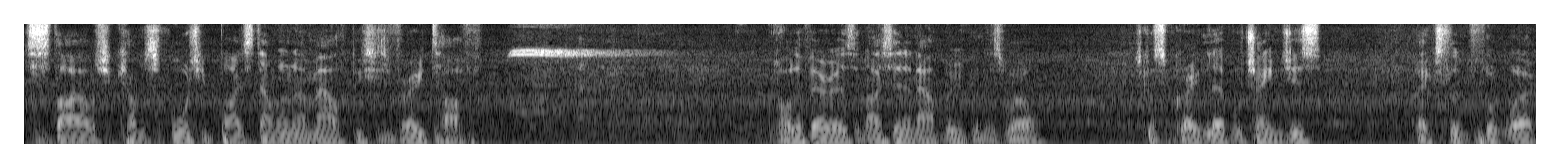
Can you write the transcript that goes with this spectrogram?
style. She comes forward, she bites down on her mouthpiece. She's very tough. Oliveira has a nice in and out movement as well. She's got some great level changes, excellent footwork.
